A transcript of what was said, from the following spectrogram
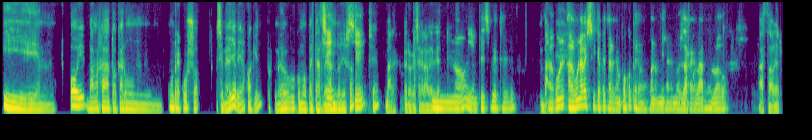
Y mm, hoy vamos a tocar un, un recurso ¿Se me oye bien, Joaquín? Porque me oigo como petardeando y eso. Sí. sí. Vale, espero que se grabe bien. No, y en principio te... alguna vez sí que petardea un poco, pero bueno, miraremos de arreglarlo luego. Hasta ver.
